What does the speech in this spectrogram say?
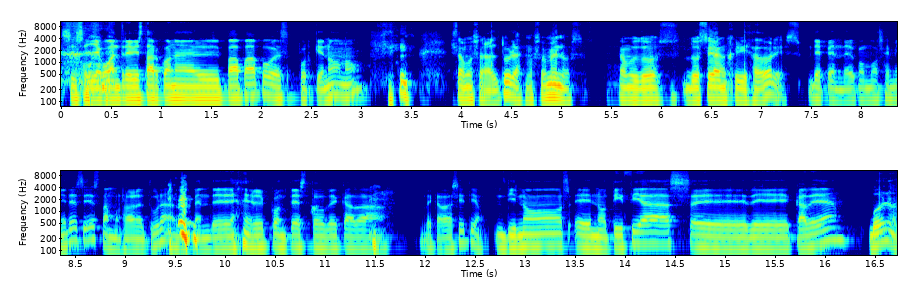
Si se llegó a entrevistar con el Papa, pues ¿por qué no, no? estamos a la altura, más o menos. Estamos dos, dos evangelizadores. Depende de cómo se mire, sí, estamos a la altura. Depende del contexto de cada, de cada sitio. Dinos eh, noticias eh, de KDE. Bueno,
